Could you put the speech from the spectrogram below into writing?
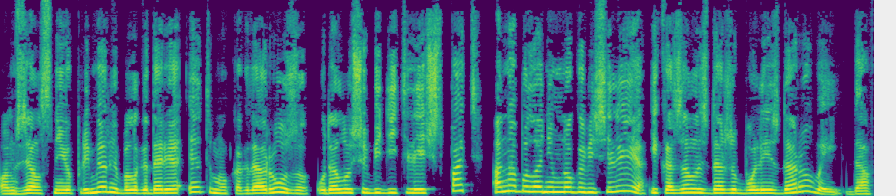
он взял с нее пример, и благодаря этому, когда Розу удалось убедить лечь спать, она была немного веселее и казалась даже более здоровой, дав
